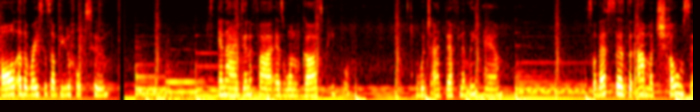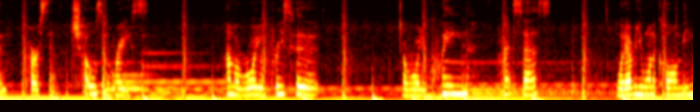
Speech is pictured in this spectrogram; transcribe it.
all other races are beautiful too. And I identify as one of God's people, which I definitely am. So that says that I'm a chosen person, a chosen race. I'm a royal priesthood, a royal queen, princess, whatever you want to call me,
